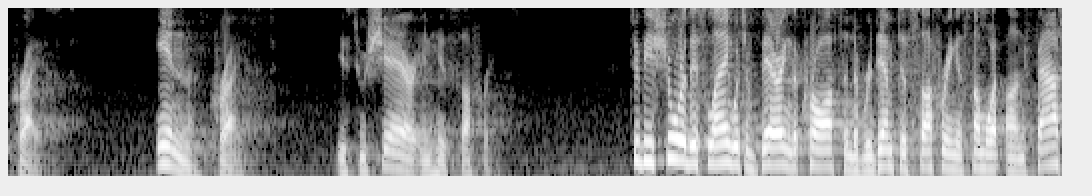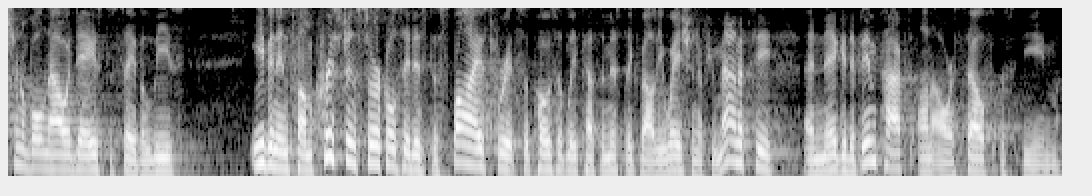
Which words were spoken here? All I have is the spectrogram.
Christ, in Christ, is to share in his suffering. To be sure, this language of bearing the cross and of redemptive suffering is somewhat unfashionable nowadays, to say the least. Even in some Christian circles, it is despised for its supposedly pessimistic valuation of humanity and negative impact on our self esteem.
